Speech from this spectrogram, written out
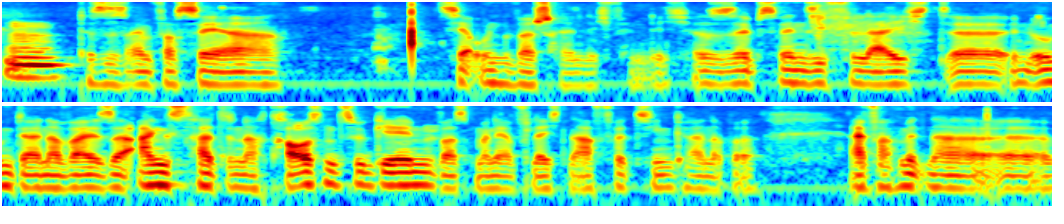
mhm. das ist einfach sehr, sehr unwahrscheinlich, finde ich. Also selbst wenn sie vielleicht äh, in irgendeiner Weise Angst hatte, nach draußen zu gehen, was man ja vielleicht nachvollziehen kann, aber einfach mit einer äh,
